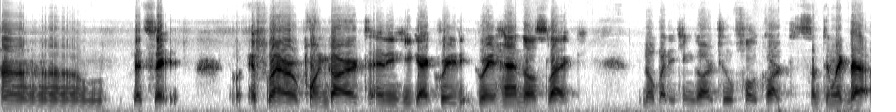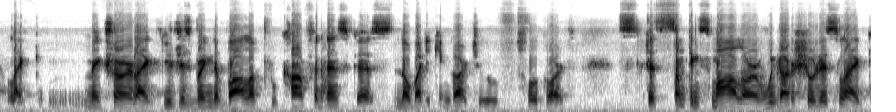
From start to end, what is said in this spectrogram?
um, let's say, if we're a point guard and he got great great handles, like nobody can guard to full court, something like that. Like make sure like you just bring the ball up with confidence because nobody can guard you full court. It's just something small or with our shooters like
